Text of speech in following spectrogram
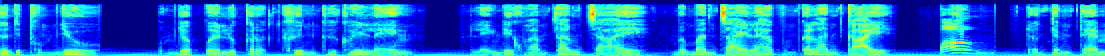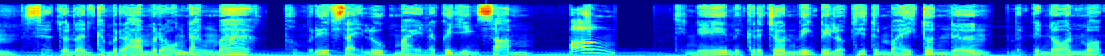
ต้นที่ผมอยู่ ผมยกปืนลูกกรดขึ้นค่อย ๆเล็ง เล็งด้วยความตั้งใจ เมื่อมั่นใจแล้วผมก็ลั่นไกป้องโดนเต็มๆ เสือตัวนั้นคำรามร้องดังมาก ผมรีบใส่ลูกใหม่แล้วก็ยิงซ้ำป้องทีนี้มันกระโจนวิ่งไปหลบที่ต้นไม้อีกต้นหนึ่ง มันไปนอนหมอบ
